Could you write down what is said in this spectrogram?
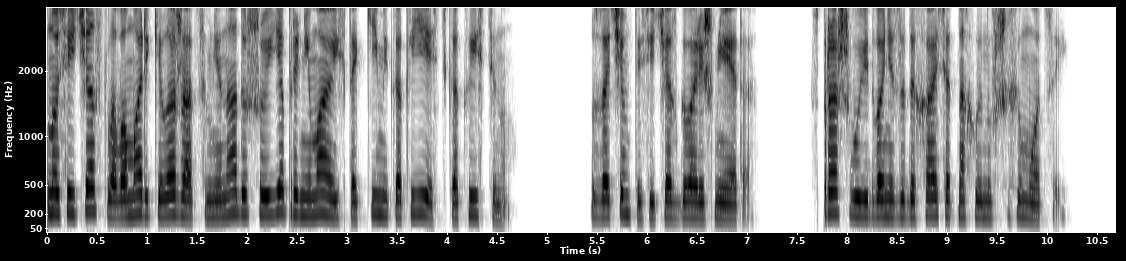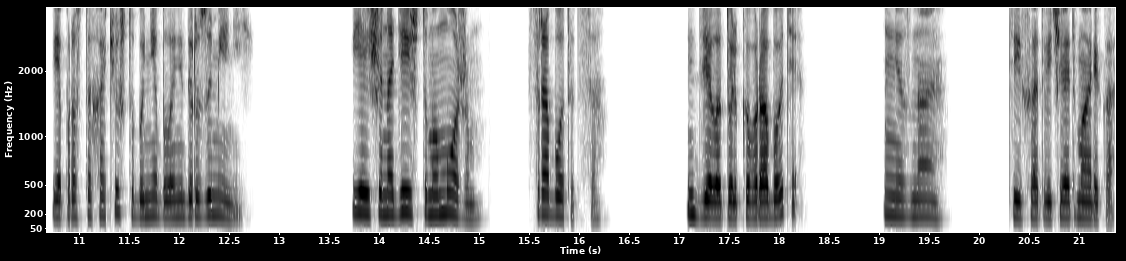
Но сейчас слова Марики ложатся мне на душу, и я принимаю их такими, как есть, как истину. «Зачем ты сейчас говоришь мне это?» Спрашиваю, едва не задыхаясь от нахлынувших эмоций. Я просто хочу, чтобы не было недоразумений. Я еще надеюсь, что мы можем сработаться. Дело только в работе? Не знаю. Тихо отвечает Марика.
